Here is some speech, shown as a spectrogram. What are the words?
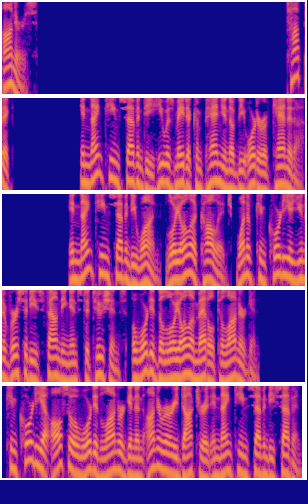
Honours in 1970 he was made a Companion of the Order of Canada. In 1971, Loyola College, one of Concordia University's founding institutions, awarded the Loyola Medal to Lonergan. Concordia also awarded Lonergan an honorary doctorate in 1977.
